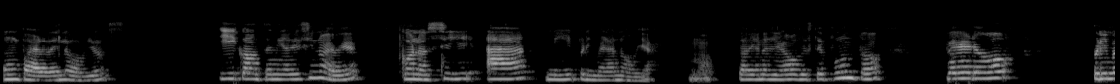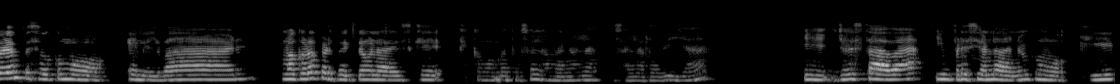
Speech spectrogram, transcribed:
un par de novios y cuando tenía 19, conocí a mi primera novia, ¿no? Todavía no llegamos a este punto, pero primero empezó como en el bar. Me acuerdo perfecto una vez que, como me puso la mano en la, o sea, la rodilla y yo estaba impresionada, ¿no? Como que...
